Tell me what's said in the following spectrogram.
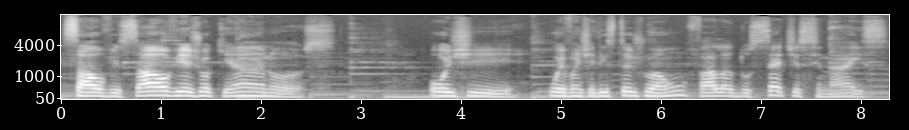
Salve, salve, ejoquianos! Hoje o evangelista João fala dos sete sinais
